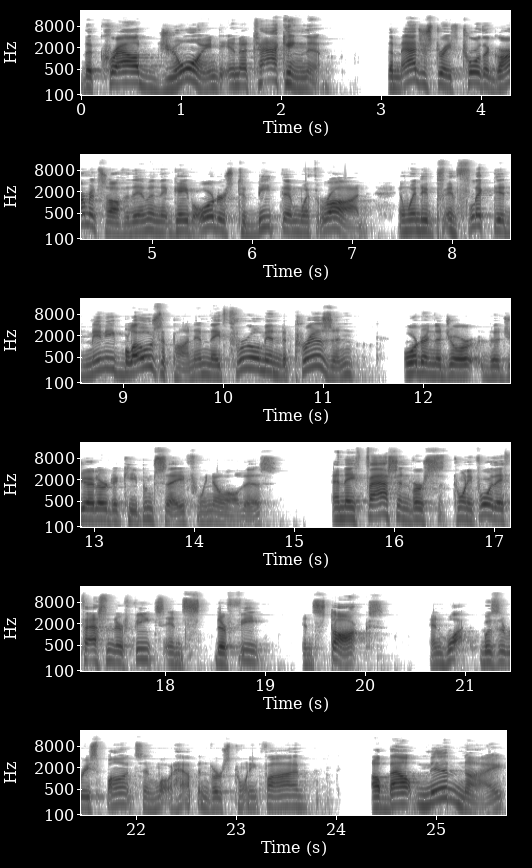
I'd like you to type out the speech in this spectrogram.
the crowd joined in attacking them. The magistrates tore the garments off of them and gave orders to beat them with rod. And when they inflicted many blows upon them, they threw them into prison, ordering the, the jailer to keep them safe. We know all this. And they fastened, verse 24, they fastened their feet in their feet in stocks. And what was the response? And what happened? Verse 25. About midnight,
